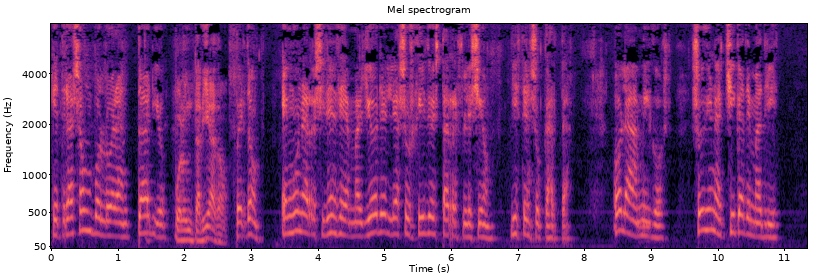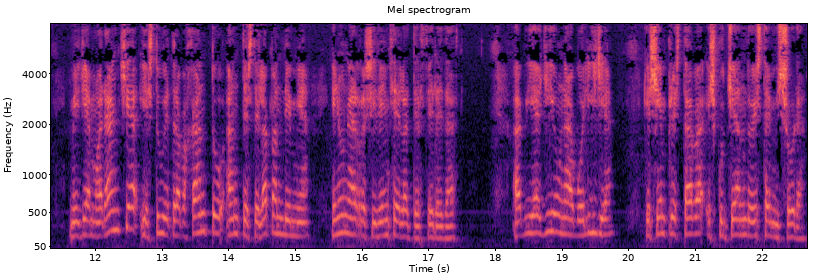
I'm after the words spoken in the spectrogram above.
que tras un voluntario. Voluntariado. Perdón. En una residencia de mayores le ha surgido esta reflexión. Dice en su carta. Hola amigos, soy una chica de Madrid. Me llamo Arancha y estuve trabajando antes de la pandemia en una residencia de la tercera edad. Había allí una abuelilla que siempre estaba escuchando esta emisora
